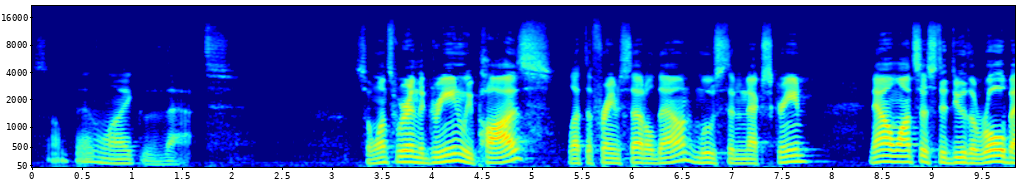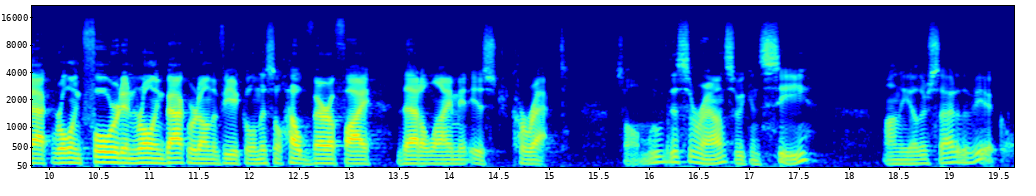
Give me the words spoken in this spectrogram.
Something like that. So once we're in the green, we pause, let the frame settle down, moves to the next screen. Now it wants us to do the rollback, rolling forward and rolling backward on the vehicle, and this will help verify that alignment is correct. So I'll move this around so we can see on the other side of the vehicle.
